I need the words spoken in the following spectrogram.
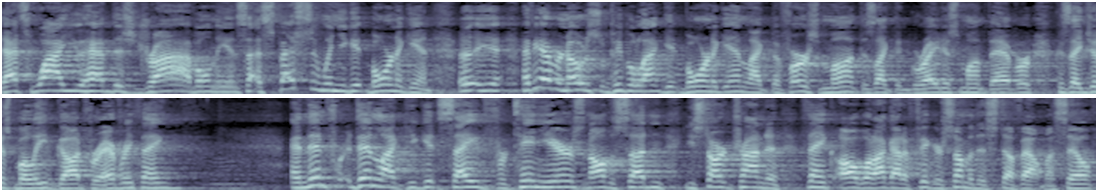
That's why you have this drive on the inside, especially when you get born again. Uh, have you ever noticed when people like get born again, like the first month is like the greatest month ever because they just believe God for everything? And then, for, then like you get saved for 10 years and all of a sudden you start trying to think, oh, well, I got to figure some of this stuff out myself.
